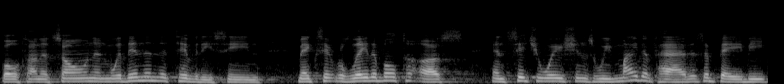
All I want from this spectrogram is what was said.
both on its own and within the nativity scene, makes it relatable to us and situations we might have had as a baby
